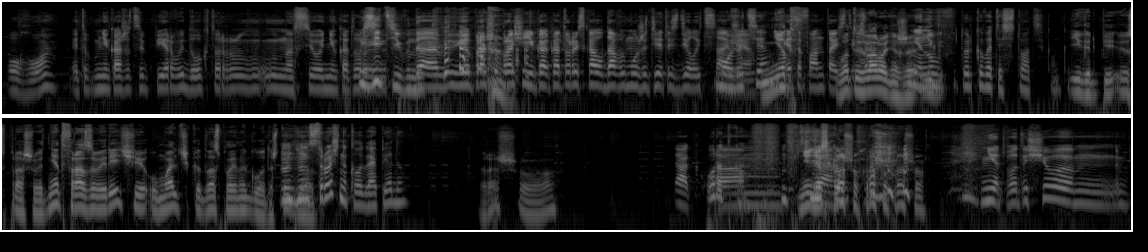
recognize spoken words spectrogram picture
Ого, это, мне кажется, первый доктор у нас сегодня, который... Позитивный. Да, я прошу прощения, ко- который сказал, да, вы можете это сделать сами. Можете. Нет, Это фантастика. Вот из Воронежа Не, ну Иг- только в этой ситуации конкретно. Игорь пи- спрашивает. Нет фразовой речи у мальчика два с половиной года. Что Мгм, делать? Срочно к логопеду. Хорошо. Так, Коротко. Не, не, хорошо, хорошо, хорошо. Нет, вот еще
